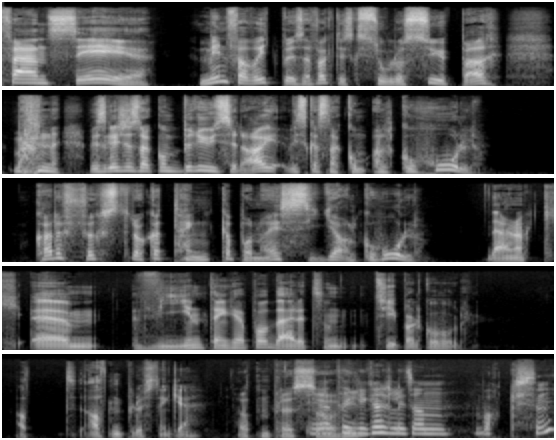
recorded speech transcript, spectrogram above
Fancy! Min favorittbrus er faktisk Solo Super, men vi skal ikke snakke om brus i dag, vi skal snakke om alkohol. Hva er det første dere tenker på når jeg sier alkohol? Det er nok um, vin, tenker jeg på. Det er et sånn type alkohol. At- 18 pluss, tenker jeg. 18 pluss og vin. Jeg tenker vin. kanskje litt sånn voksen.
